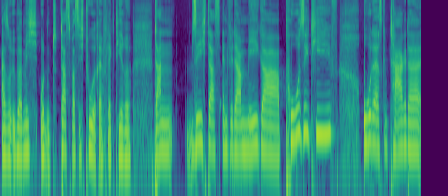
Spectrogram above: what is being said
Also über mich und das, was ich tue, reflektiere. Dann sehe ich das entweder mega positiv oder es gibt Tage, da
